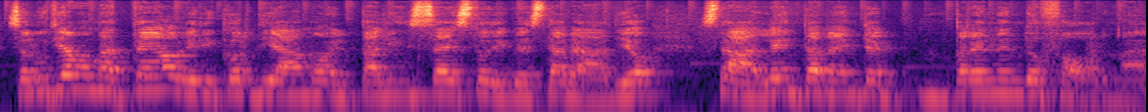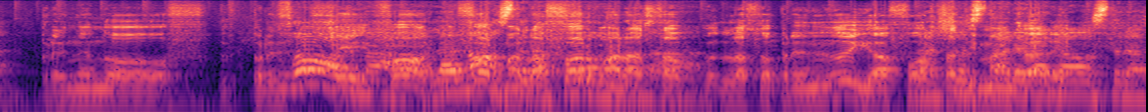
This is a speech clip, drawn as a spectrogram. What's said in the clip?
Salutiamo Matteo, vi ricordiamo il palinsesto di questa radio sta lentamente prendendo forma. Prendendo f- pre- Forma, sì, forma, la forma, nostra la forma la, forma. sto, la sto prendendo io a forza Lascia di mangiare la nostra,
